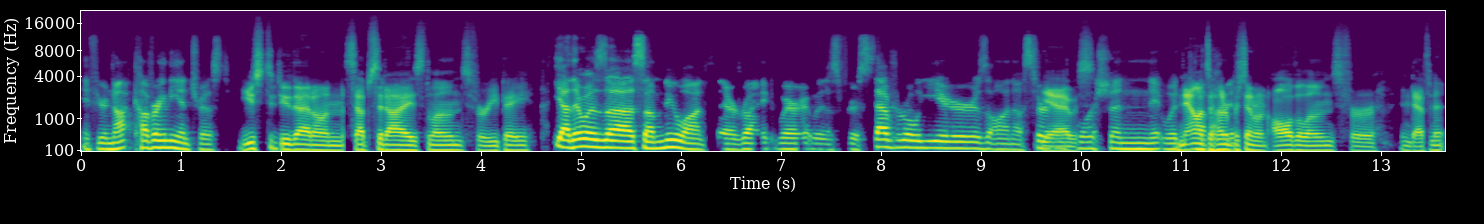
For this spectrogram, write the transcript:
if you're not covering the interest. Used to do that on subsidized loans for repay. Yeah, there was uh, some nuance there, right? Where it was for several years on a certain Yeah, it was- portion. It would Now it's cover it. 100% on all the loans for indefinite.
